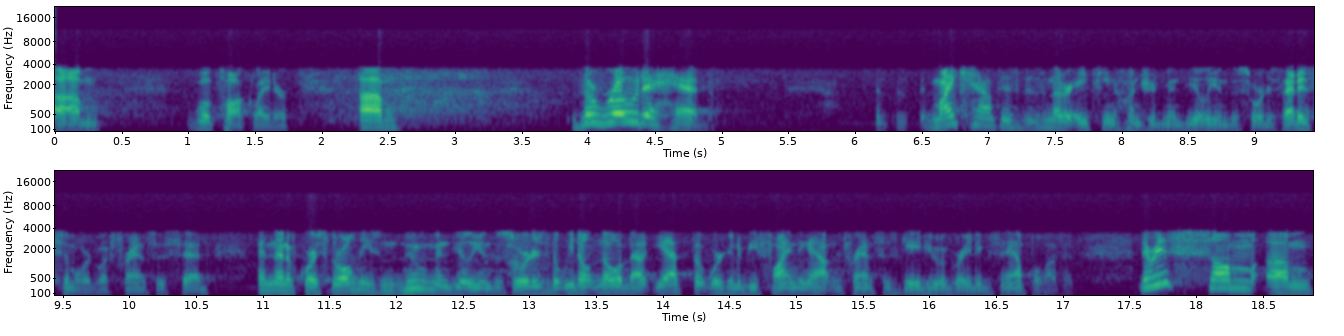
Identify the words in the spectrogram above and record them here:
Um, we'll talk later. Um, the road ahead. My count is there's another 1,800 Mendelian disorders. That is similar to what Francis said. And then, of course, there are all these new Mendelian disorders that we don't know about yet, but we're going to be finding out, and Francis gave you a great example of it. There is some um,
